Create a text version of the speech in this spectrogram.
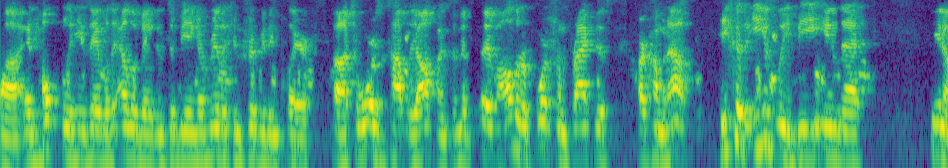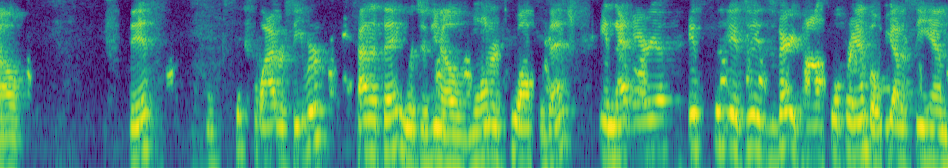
uh, and hopefully he's able to elevate into being a really contributing player uh, towards the top of the offense. And if, if, all the reports from practice are coming out, he could easily be in that, you know, fifth, sixth wide receiver kind of thing, which is you know one or two off the bench in that area. It's it's, it's very possible for him, but we got to see him.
